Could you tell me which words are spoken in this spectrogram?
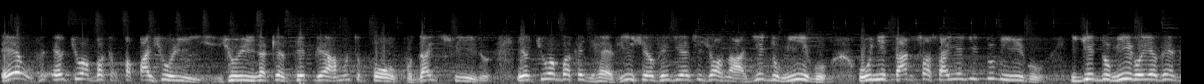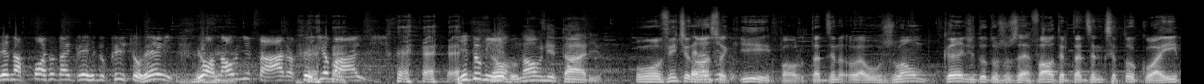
eu, eu tinha uma banca, papai juiz, juiz naquele tempo ganhava muito pouco, dez filhos. Eu tinha uma banca de revista eu vendia esses jornais. De domingo, o unitário só saía de domingo. E de domingo eu ia vender na porta da igreja do Cristo Rei, jornal unitário, eu perdia mais. De domingo. Jornal unitário. Um ouvinte nosso aqui, Paulo, está dizendo, o João Cândido do José Walter está dizendo que você tocou aí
